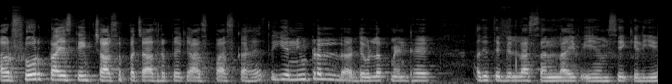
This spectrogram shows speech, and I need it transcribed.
और फ्लोर प्राइस करीब चार सौ पचास रुपये के आसपास का है। तो ये न्यूट्रल डेवलपमेंट है Aditya Birla sun life A के लिए।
